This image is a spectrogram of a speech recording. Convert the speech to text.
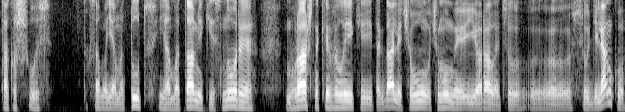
Також ось так само яма тут, яма там, якісь нори, мурашники великі і так далі. Чому, чому ми і орали цю е, всю ділянку?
